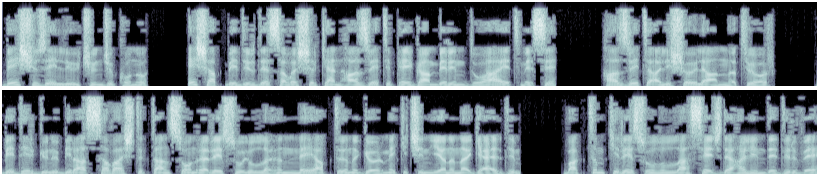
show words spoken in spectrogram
553. konu, Eşap Bedir'de savaşırken Hazreti Peygamber'in dua etmesi, Hazreti Ali şöyle anlatıyor, Bedir günü biraz savaştıktan sonra Resulullah'ın ne yaptığını görmek için yanına geldim, baktım ki Resulullah secde halindedir ve,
